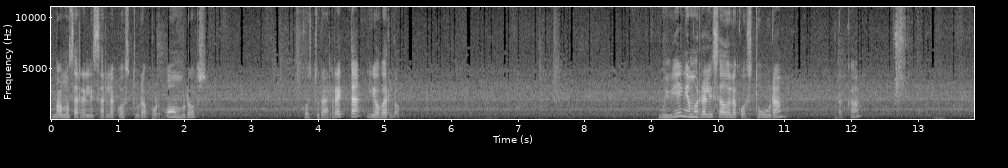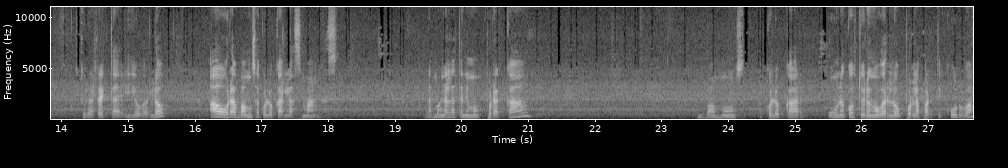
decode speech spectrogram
Vamos a realizar la costura por hombros costura recta y overlock. Muy bien hemos realizado la costura por acá. Costura recta y overlock. Ahora vamos a colocar las mangas. Las mangas las tenemos por acá. Vamos a colocar una costura en overlock por la parte curva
